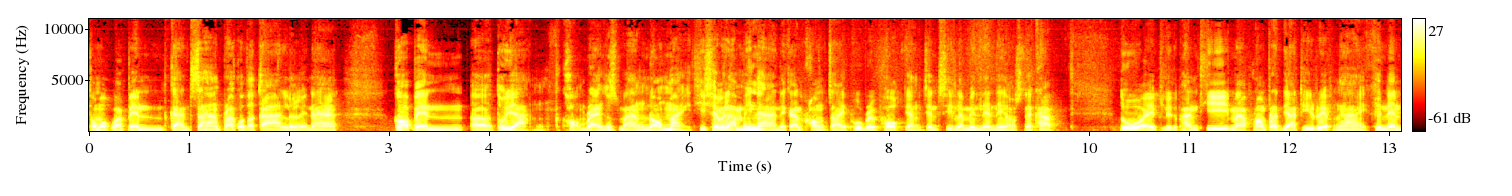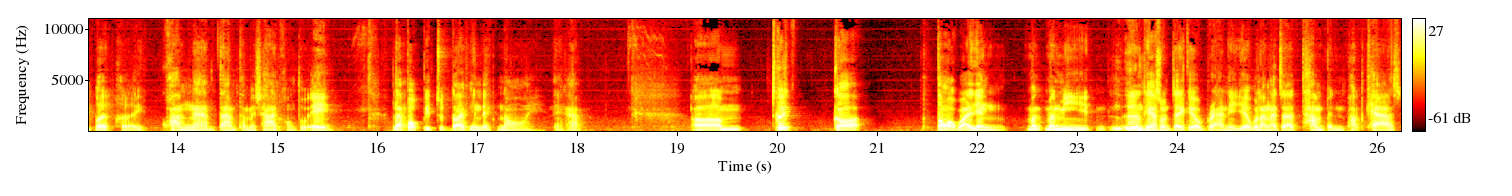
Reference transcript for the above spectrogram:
ต้องบอกว่าเป็นการสร้างปรากฏการณ์เลยนะฮะก็เป็นตัวอย่างของแบรนด์เครื่องสำอางน้องใหม่ที่ใช้เวลาไม่นานในการครองใจผู้บริโภคอย่าง Gen Z และ Millennials นะครับด้วยผลิตภัณฑ์ที่มาพร้อมปรัชญาที่เรียบง่าย คือเน้นเปิดเผยความงามตามธรรมชาติของตัวเอง และปกปิดจุดด้อยเพียงเล็กน้อยนะครับก็ก็ต้องบอกว่าอย่างมันมันมีเรื่องที่น่าสนใจเกี่ยวกับแบรนด์นี้เยอะวันหลังอาจจะทำเป็นพอดแคสต์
